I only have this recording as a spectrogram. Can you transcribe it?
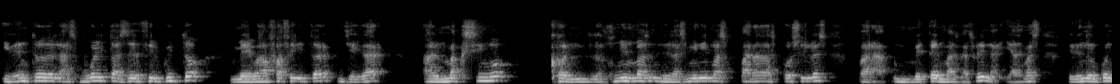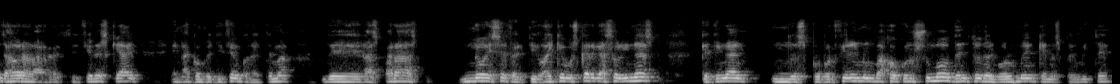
y dentro de las vueltas del circuito me va a facilitar llegar al máximo con las mínimas paradas posibles para meter más gasolina. Y además, teniendo en cuenta ahora las restricciones que hay en la competición con el tema de las paradas, no es efectivo. Hay que buscar gasolinas que tengan, nos proporcionen un bajo consumo dentro del volumen que nos permite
